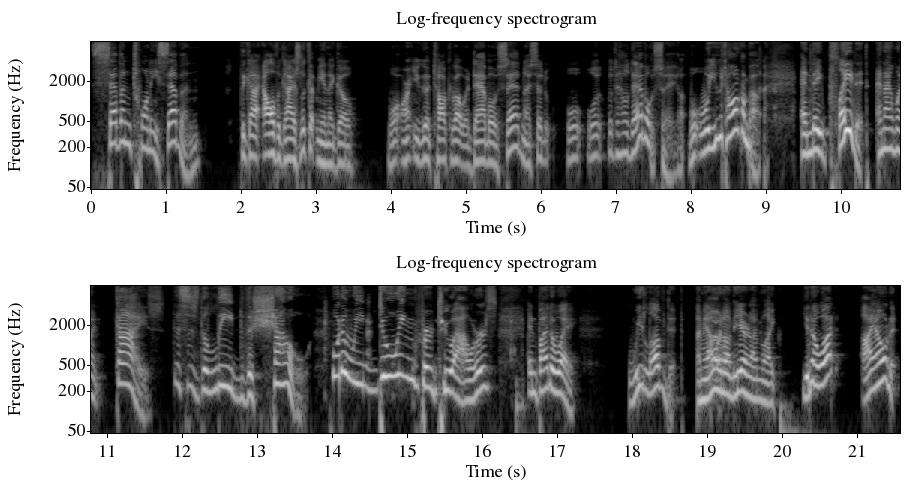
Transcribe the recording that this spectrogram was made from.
Seven twenty seven. The guy, all the guys look at me and they go, "Well, aren't you going to talk about what Dabo said?" And I said, "Well, what, what the hell Dabo say? What, what are you talking about?" And they played it, and I went, "Guys, this is the lead to the show." What are we doing for two hours? And by the way, we loved it. I mean, I went on the air and I'm like, you know what? I own it.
